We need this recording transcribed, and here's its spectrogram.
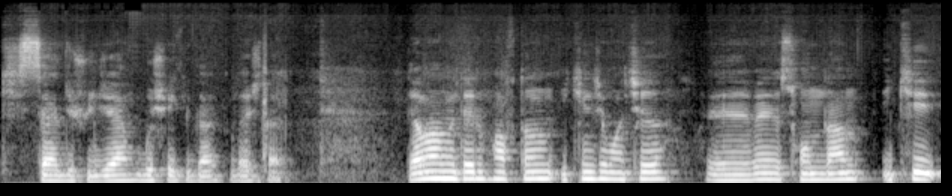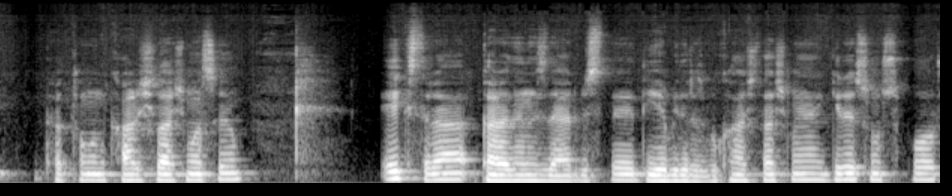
Kişisel düşüncem bu şekilde arkadaşlar. Devam edelim haftanın ikinci maçı e, ve sondan iki takımın karşılaşması. Ekstra Karadeniz derbisi de diyebiliriz bu karşılaşmaya. Giresunspor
